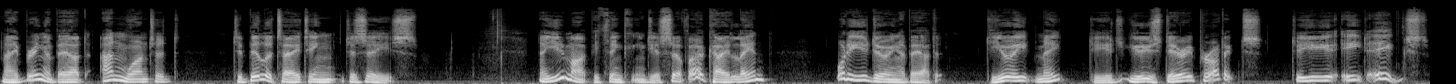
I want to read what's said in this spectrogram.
may bring about unwanted, debilitating disease. Now you might be thinking to yourself, okay, Len, what are you doing about it? Do you eat meat? Do you use dairy products? Do you eat eggs?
